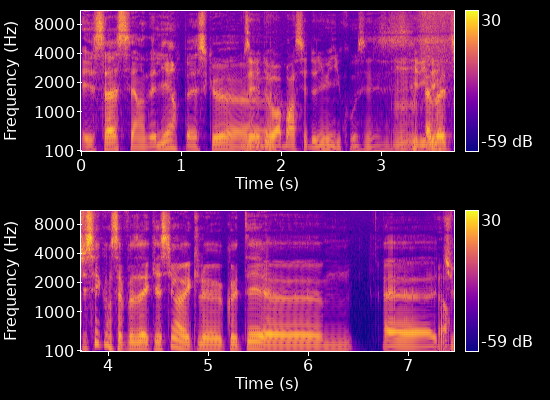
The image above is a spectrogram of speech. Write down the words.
Et ça, c'est un délire parce que. euh, Vous allez devoir brasser de nuit du coup, c'est Mm. Ah bah, tu sais qu'on s'est posé la question avec le côté. euh, euh, Heure- tu-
